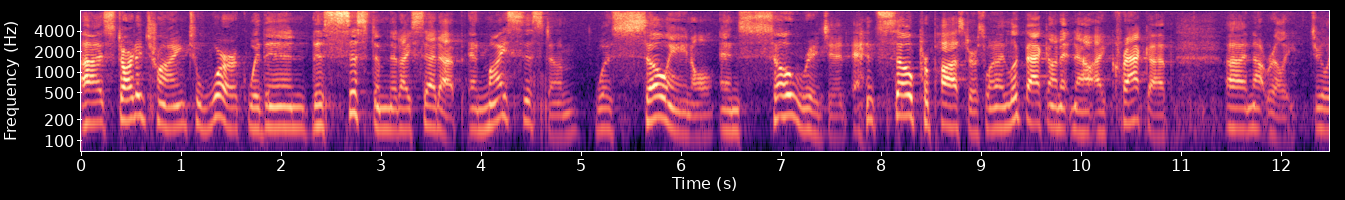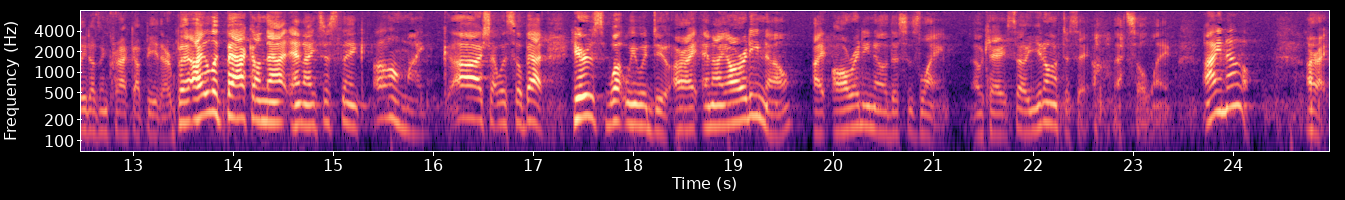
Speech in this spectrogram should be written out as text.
uh, started trying to work within this system that I set up. And my system was so anal and so rigid and so preposterous. When I look back on it now, I crack up. Uh, not really. Julie doesn't crack up either. But I look back on that and I just think, oh my gosh, that was so bad. Here's what we would do, all right? And I already know, I already know this is lame, okay? So you don't have to say, oh, that's so lame. I know. All right.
